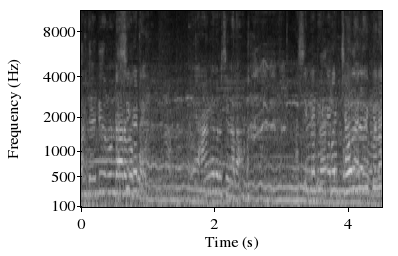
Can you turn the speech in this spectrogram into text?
ಒಂದು ಎಡಿ ರುಂಡ್ ಹಾಕ್ಬೇಕು ಹಂಗಿದ್ರೆ ಸಿಗಲ್ಲ ಸಿಗಲ್ಲ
